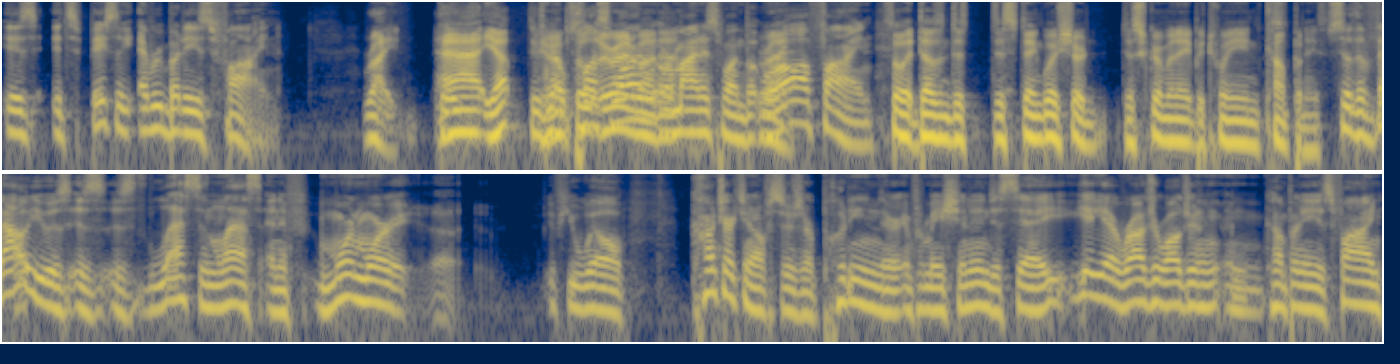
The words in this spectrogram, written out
is it's basically everybody's fine. Right. They, uh, yep. There's no plus right one or minus one, but right. we're all fine. So it doesn't dis- distinguish or discriminate between companies. So the value is is is less and less, and if more and more, uh, if you will, contracting officers are putting their information in to say, yeah, yeah, Roger Waldron and Company is fine,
